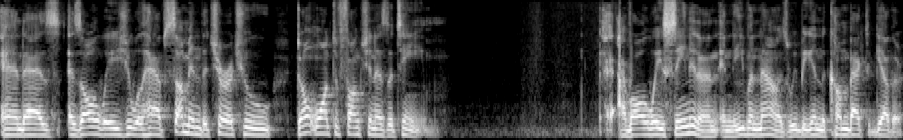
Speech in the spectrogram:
And as as always, you will have some in the church who don't want to function as a team. I've always seen it, and, and, even now, as we begin to come back together,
